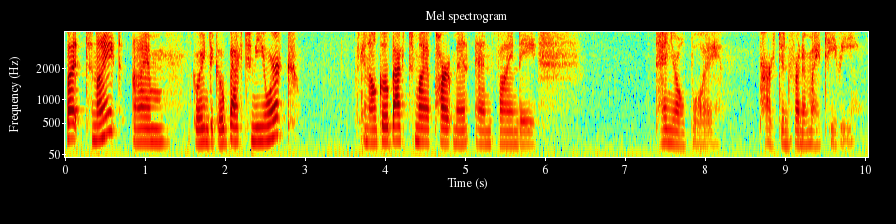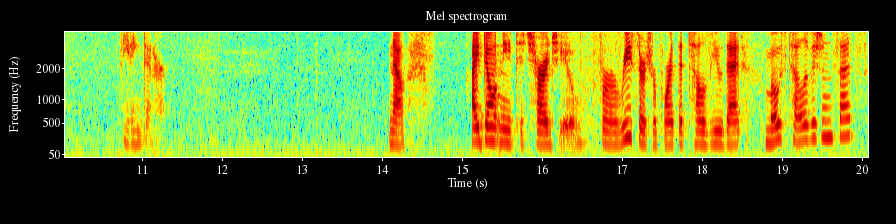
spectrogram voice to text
But tonight, I'm going to go back to New York, and I'll go back to my apartment and find a 10 year old boy parked in front of my TV, eating dinner. Now, I don't need to charge you for a research report that tells you that most television sets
